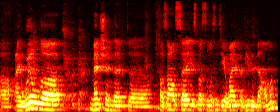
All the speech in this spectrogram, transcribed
Uh, I will uh, mention that uh, Chazal say you're supposed to listen to your wife, Avilu Alma.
